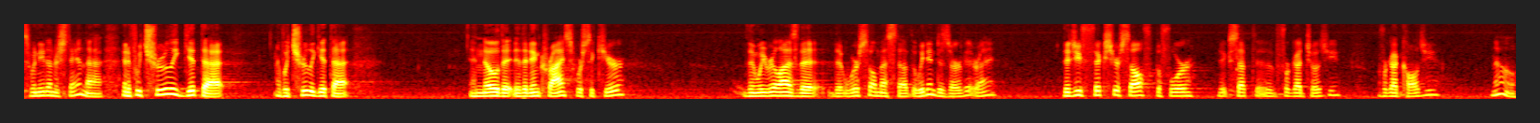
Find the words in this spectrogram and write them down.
So we need to understand that. And if we truly get that, if we truly get that, and know that, that in Christ we're secure, then we realize that, that we're so messed up that we didn't deserve it, right? Did you fix yourself before you accepted, before God chose you? Before God called you? No.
